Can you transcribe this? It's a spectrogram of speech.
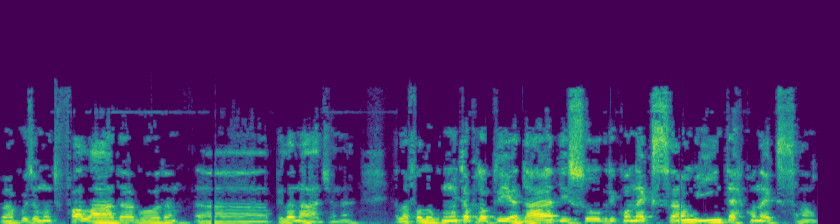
foi uma coisa muito falada agora uh, pela Nádia. Né? Ela falou com muita propriedade sobre conexão e interconexão.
